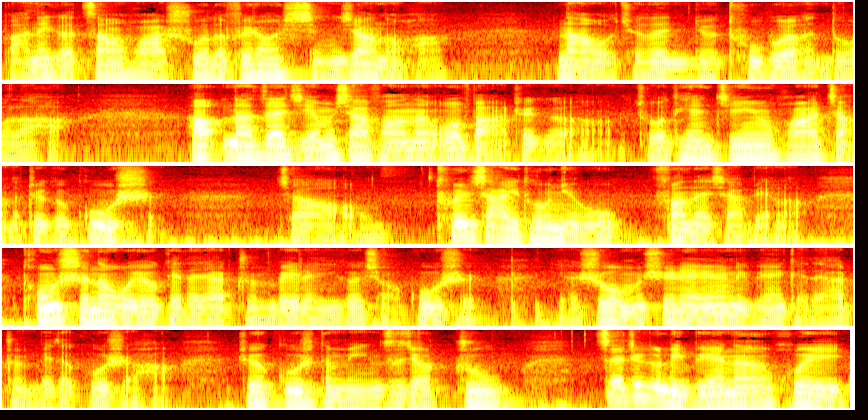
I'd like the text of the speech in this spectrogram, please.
把那个脏话说的非常形象的话，那我觉得你就突破很多了哈。好，那在节目下方呢，我把这个昨天金樱花讲的这个故事，叫吞下一头牛，放在下边了。同时呢，我又给大家准备了一个小故事，也是我们训练营里边给大家准备的故事哈。这个故事的名字叫猪，在这个里边呢，会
